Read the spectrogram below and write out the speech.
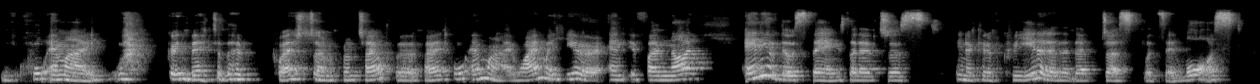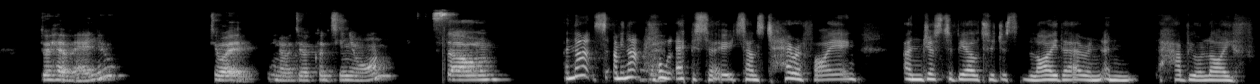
Who am I? Going back to the question from childhood, right? Who am I? Why am I here? And if I'm not any of those things that I've just, you know, kind of created and that I've just, let's say, lost, do I have value? Do I, you know, do I continue on? So and that's I mean, that whole episode sounds terrifying. And just to be able to just lie there and, and have your life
